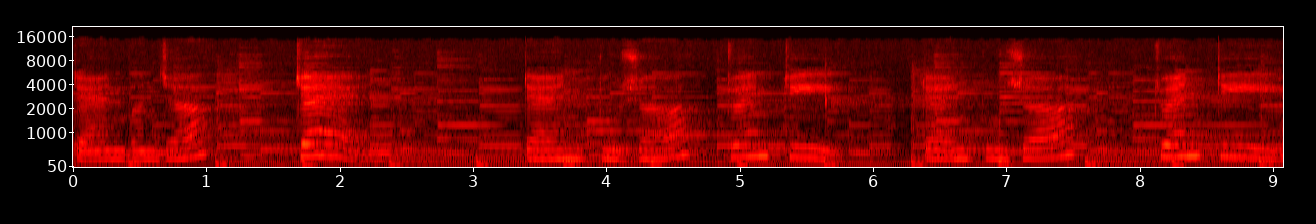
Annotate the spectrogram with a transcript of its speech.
Ten banja, ten. Ten puja, twenty. Ten puja, twenty.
